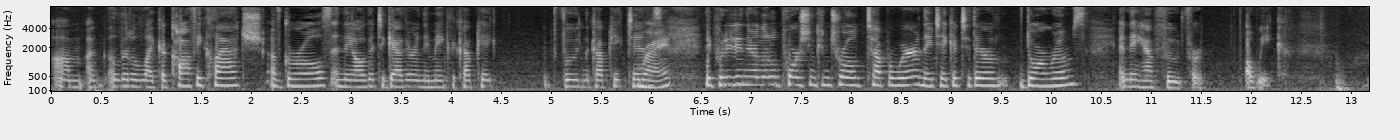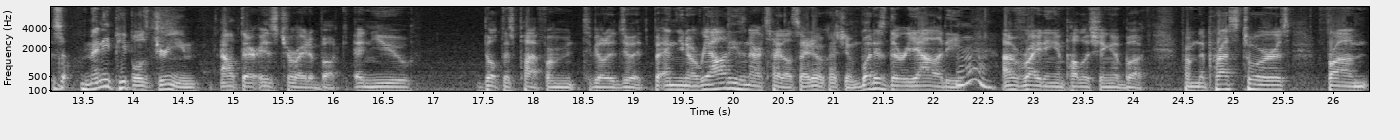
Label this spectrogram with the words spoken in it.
um, a, a little like a coffee clatch of girls, and they all get together and they make the cupcake food in the cupcake tins. Right. They put it in their little portion controlled Tupperware, and they take it to their dorm rooms, and they have food for a week. So many people's dream out there is to write a book, and you built this platform to be able to do it. But and you know, reality is in our title, so I do have a question. What is the reality Hmm. of writing and publishing a book? From the press tours, from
